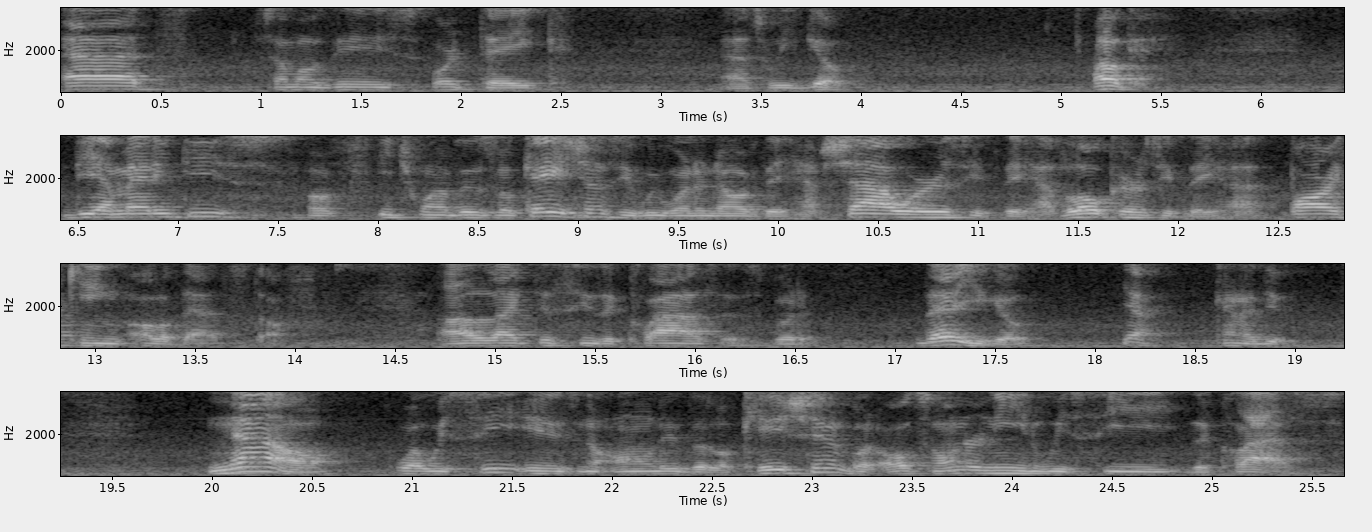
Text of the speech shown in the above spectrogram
add some of these or take as we go. Okay the amenities of each one of those locations if we want to know if they have showers if they have lockers if they have parking all of that stuff. I like to see the classes but there you go. Yeah kind of do. Now what we see is not only the location but also underneath we see the class.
